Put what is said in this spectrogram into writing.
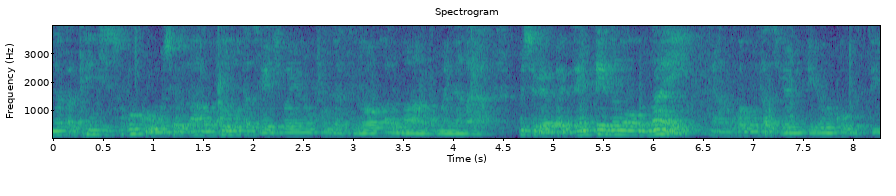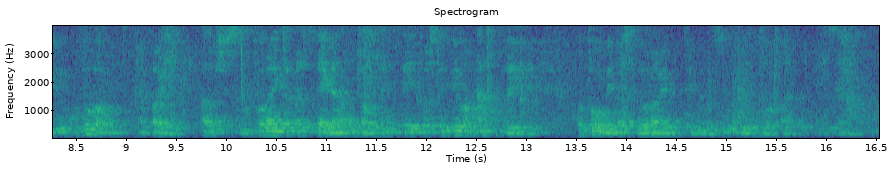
なんか展示すごく面白い。あの子どもたちが一番喜んだっていうのは分かるなと思いながらむしろやっぱり前提のないあの子どもたちが見て喜ぶっていうことがやっぱりある種その捉え方自体が何かを前提としてではなくということを目指しておられるっていうのがすごくよく分かる展示だなと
